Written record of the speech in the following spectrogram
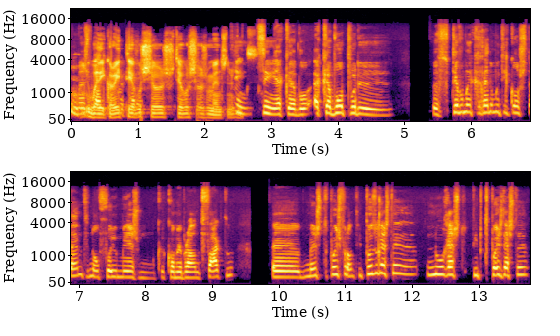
Mas, o Eddie Curry teve os, seus, teve os seus momentos. Sim, sim, acabou, acabou por. Uh, teve uma carreira muito inconstante, não foi o mesmo que Kobe Brown de facto, uh, mas depois pronto. E depois o resto é, no resto, tipo, depois desta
